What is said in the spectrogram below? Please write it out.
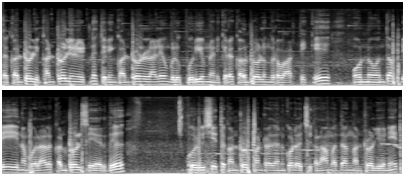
த கண்ட்ரோல் கண்ட்ரோல் யூனிட்னு தெரியும். கண்ட்ரோல்னாலே உங்களுக்கு புரியும்னு நினைக்கிறேன். கண்ட்ரோலுங்கிற வார்த்தைக்கு ஒன்று வந்து அப்படியே நம்மளால் கண்ட்ரோல் செய்கிறது ஒரு விஷயத்தை கண்ட்ரோல் பண்ணுறதுன்னு கூட வச்சுக்கலாம். அதுதான் control unit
